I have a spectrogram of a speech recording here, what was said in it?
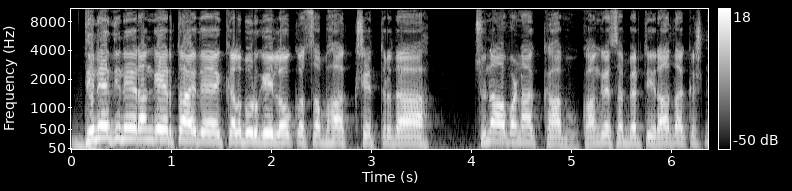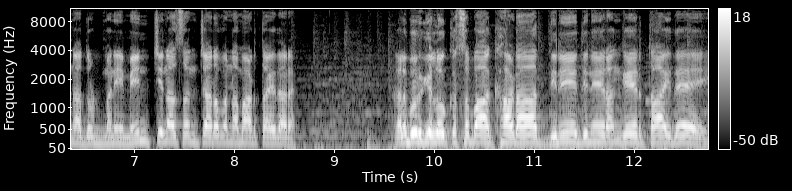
ದಿನೇ ದಿನೇ ರಂಗೇರ್ತಾ ಇದೆ ಕಲಬುರಗಿ ಲೋಕಸಭಾ ಕ್ಷೇತ್ರದ ಚುನಾವಣಾ ಕಾವು. ಕಾಂಗ್ರೆಸ್ ಅಭ್ಯರ್ಥಿ ರಾಧಾಕೃಷ್ಣ ದೊಡ್ಡಮನಿ ಮಿಂಚಿನ ಸಂಚಾರವನ್ನ ಮಾಡ್ತಾ ಇದ್ದಾರೆ. ಕಲಬುರಗಿ ಲೋಕಸಭಾ ಅಖಾಡ ದಿನೇ ದಿನೇ ರಂಗೇರ್ತಾ ಇದೆ.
